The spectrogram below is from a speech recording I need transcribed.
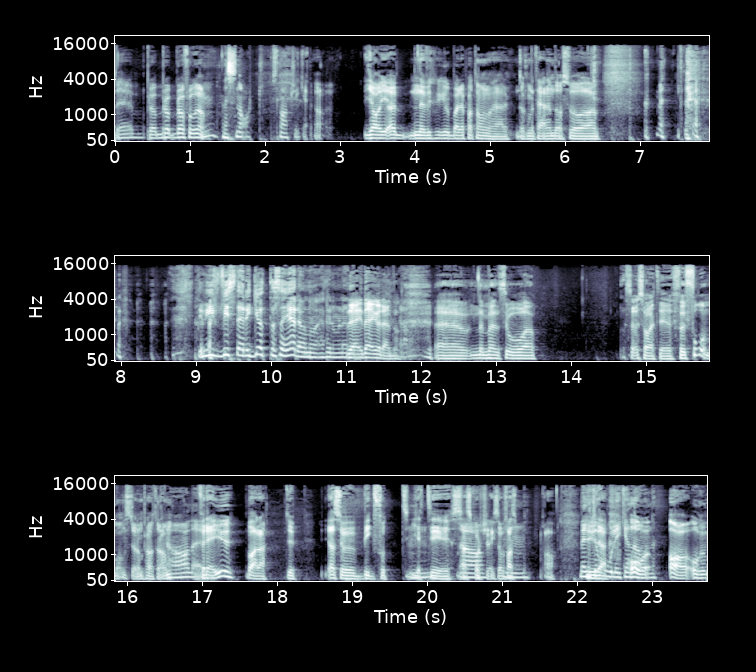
Det är bra, bra, bra fråga. Men snart. Snart, Rickard. Ja, jag, när vi skulle börja prata om den här dokumentären då så... Visst är det gött att säga det om de här filmerna? Det, det är ju det ändå. Eh, men så... Så sa att det är för få monster de pratar om. Ja, det är för det är ju bara typ Alltså Bigfoot, Yeti, Sasquatch Ja, liksom. Fast, mm. ja, är lite olika och, namn. Ja, och,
